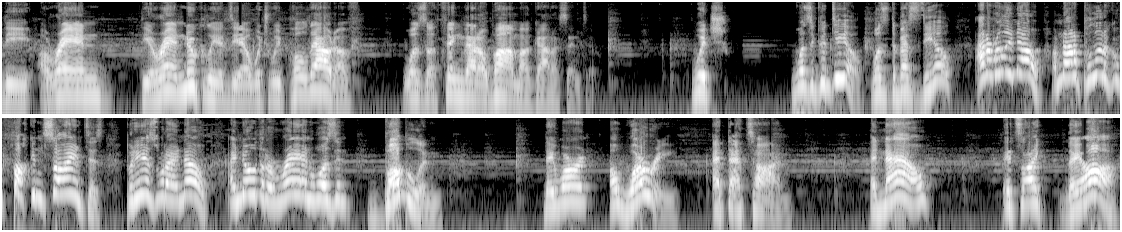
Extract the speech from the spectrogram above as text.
the Iran the Iran nuclear deal, which we pulled out of, was a thing that Obama got us into. Which was a good deal. Was the best deal? I don't really know. I'm not a political fucking scientist. But here's what I know. I know that Iran wasn't bubbling. They weren't a worry at that time. And now, it's like they are.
